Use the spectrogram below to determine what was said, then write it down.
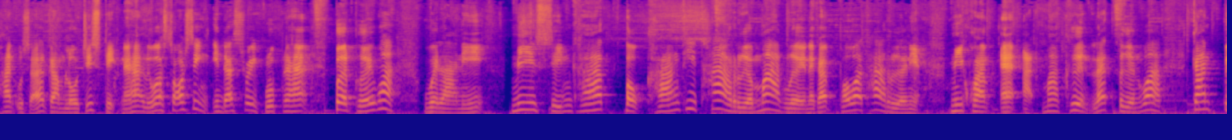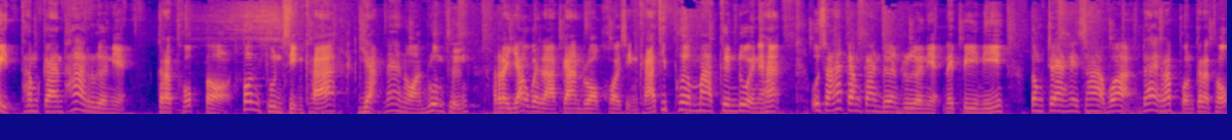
พันธ์อุตสาหกรรมโลจิสติกนะฮะหรือว่า Sourcing Industry Group นะฮะเปิดเผยว่าเวลานี้ มีสินค้าตกค้างที่ท่าเรือมากเลยนะครับ เพราะว่าท่าเรือเนี่ยมีความแออัดมากขึ้น และเตือนว่าการปิดทำการท่าเรือเนี่ยกระทบต่อต้นทุนสินค้าอย่างแน่นอนรวมถึงระยะเวลาการรอคอยสินค้าที่เพิ่มมากขึ้นด้วยนะฮะอุตสาหกรรมการเดินเรือเนี่ยในปีนี้ต้องแจ้งให้ทราบว่าได้รับผลกระทบ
